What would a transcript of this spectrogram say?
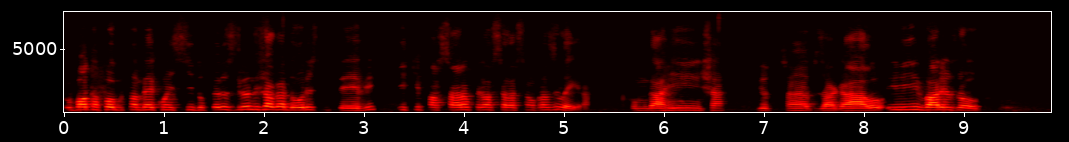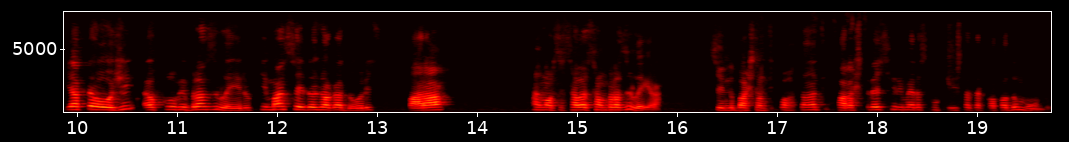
o Botafogo também é conhecido pelos grandes jogadores que teve e que passaram pela seleção brasileira, como Garrincha, Milton Santos, Zagallo e vários outros. E até hoje é o clube brasileiro que mais cedeu jogadores para a nossa seleção brasileira sendo bastante importante para as três primeiras conquistas da Copa do Mundo.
